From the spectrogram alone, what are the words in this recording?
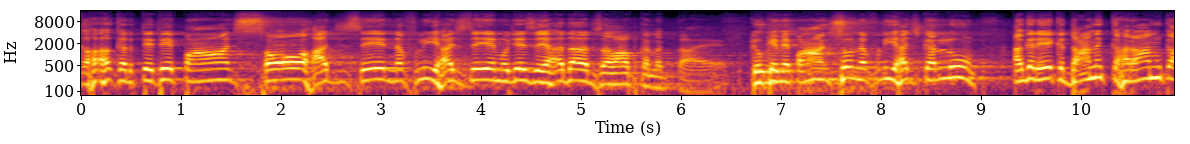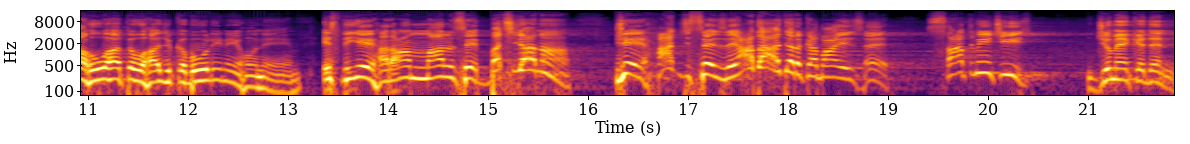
कहा करते थे, पाँच सौ हज से, नफली हज से ये मुझे ज़्यादा जवाब का लगता है। क्योंकि मैं पाँच सौ नफली हज कर लूँ, अगर एक दान हराम का हुआ तो वह हज कबूल ही नहीं होने। इसलिए हराम माल से बच जाना, ये हज से ज़्यादा अजर का बायस है। सातवीं चीज़, जुमे के दिन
